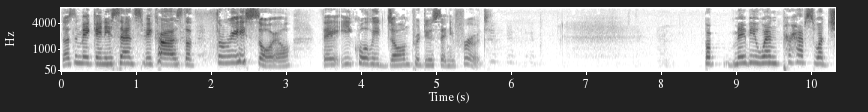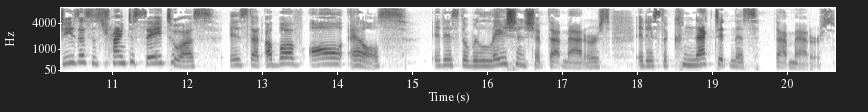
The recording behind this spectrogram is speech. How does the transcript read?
doesn't make any sense because the three soil they equally don't produce any fruit. But maybe when perhaps what Jesus is trying to say to us is that above all else, it is the relationship that matters. It is the connectedness that matters.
